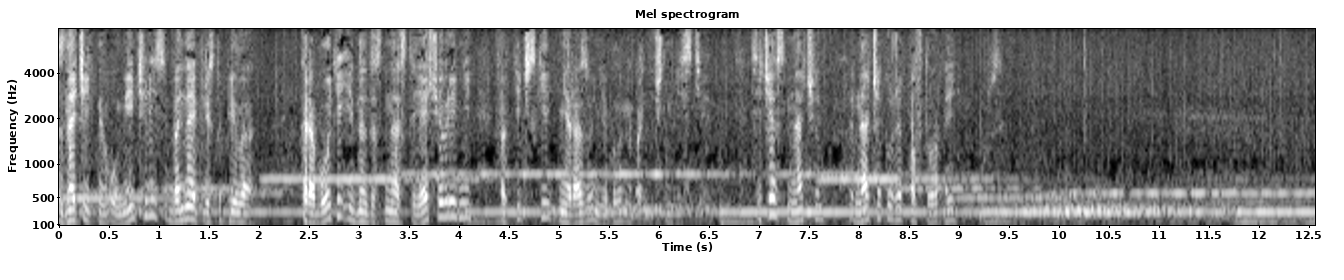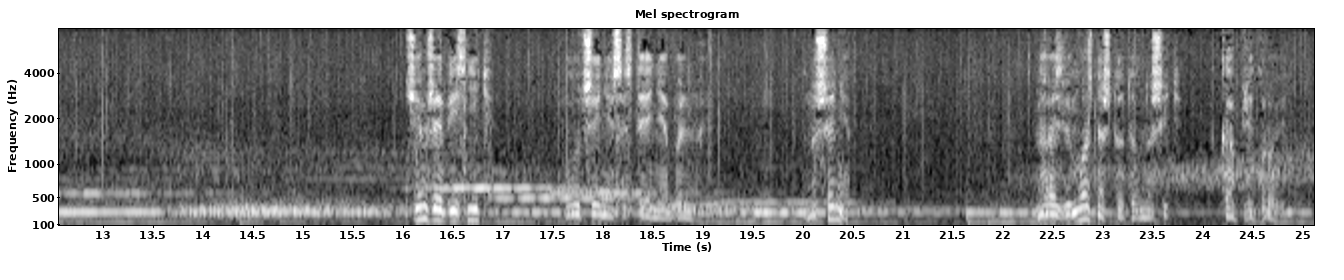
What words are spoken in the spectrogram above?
значительно уменьшились, больная приступила к работе и до настоящего времени фактически ни разу не было на больничном листе. Сейчас начат, начат уже повторный курс. Чем же объяснить улучшение состояния больной? Внушение? Но разве можно что-то внушить капли крови?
